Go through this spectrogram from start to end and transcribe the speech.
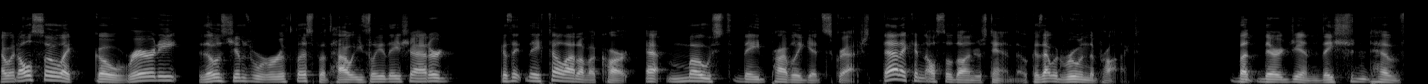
I would also like go Rarity. Those gems were worthless with how easily they shattered because they, they fell out of a cart. At most, they'd probably get scratched. That I can also understand, though, because that would ruin the product. But they're gems. They shouldn't have...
